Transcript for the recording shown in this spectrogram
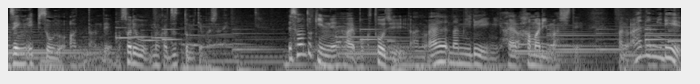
全エピソードあったんでそれをなんかずっと見てましたね。でその時にね、はい、僕当時あの綾波レイにはまりましてあの綾波レイ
